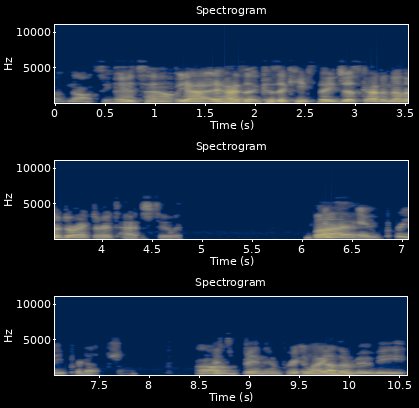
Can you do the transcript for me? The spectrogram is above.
I've not seen it. It's how, yeah, it hasn't because it keeps. They just got another director attached to it, but it's in pre-production. it's Um, been in pre like another movie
